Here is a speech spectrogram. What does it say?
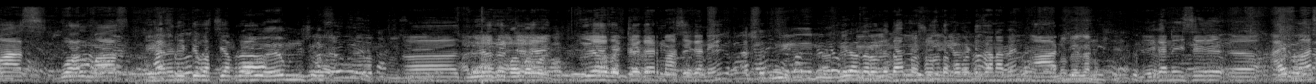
মাছ বোয়াল মাছ এখানে দেখতে পাচ্ছি আমরা দুই হাজার টাকা দুই হাজার টাকার মাছ এখানে। দুই হাজার হলে দাম না সস্তা কমেন্টে জানাবেন। আর এখানে এসে আয়ের মাছ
